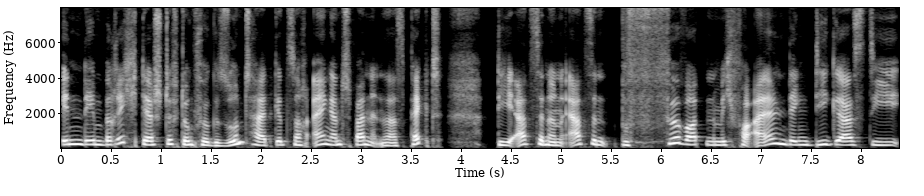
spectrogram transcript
In dem Bericht der Stiftung für Gesundheit gibt es noch einen ganz spannenden Aspekt. Die Ärztinnen und Ärzte befürworten nämlich vor allen Dingen die Gas, die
